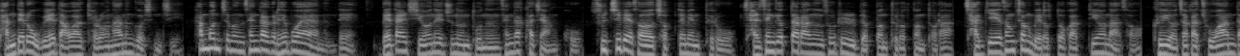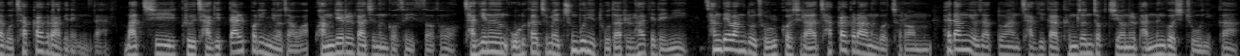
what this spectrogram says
반대로 왜 나와 결혼하는 것인지 한 번쯤은 생각을 해봐야 하는데 매달 지원해주는 돈은 생각하지 않고 술집에서 접대 멘트로 잘생겼다라는 소리를 몇 번 들었던 터라 자기의 성적 매력도가 뛰어나서 그 여자가 좋아한다고 착각을 하게 됩니다. 마치 그 자기 딸뻘인 여자와 관계를 가지는 것에 있어서 자기는 오르가즘에 충분히 도달을 하게 되니 상대방도 좋을 것이라 착각을 하는 것처럼 해당 여자 또한 자기가 금전적 지원을 받는 것이 좋으니까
